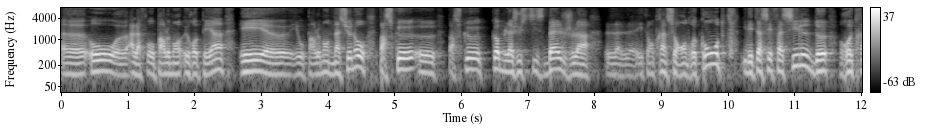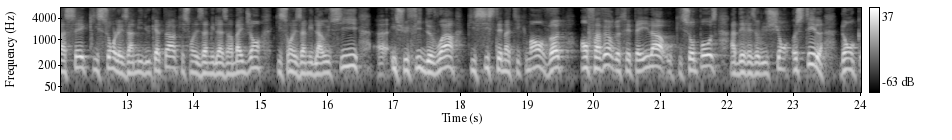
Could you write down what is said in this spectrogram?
euh, au, euh, à la fois au Parlement européen et, euh, et aux parlements nationaux. Parce que, euh, parce que comme la justice belge là, est en train de se rendre compte, il est assez facile de retracer qui sont les amis du Qatar, qui sont les amis de l'Azerbaïdjan, qui sont les amis de la Russie. Euh, il suffit de voir qui systématiquement votent en faveur de ces pays-là ou qui s'opposent à des résolutions hostiles. Donc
